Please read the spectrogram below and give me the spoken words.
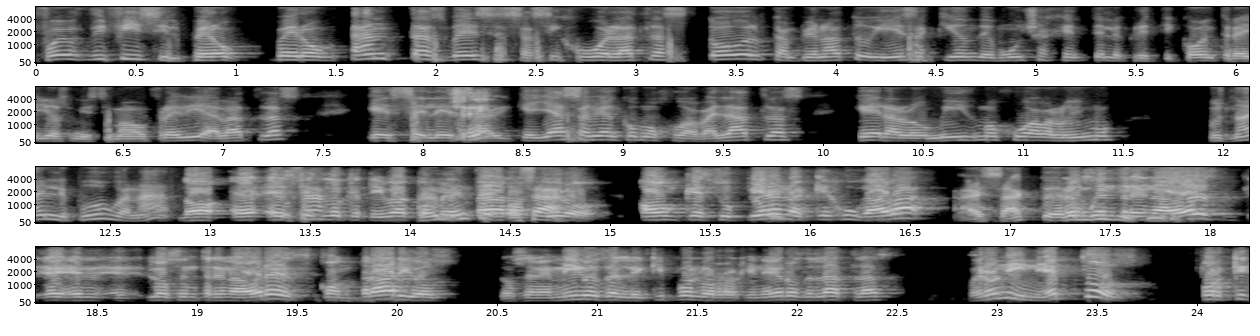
fue difícil, pero, pero tantas veces así jugó el Atlas todo el campeonato y es aquí donde mucha gente le criticó, entre ellos mi estimado Freddy, al Atlas, que, se les, que ya sabían cómo jugaba el Atlas, que era lo mismo, jugaba lo mismo, pues nadie le pudo ganar. No, e, eso es lo que te iba a comentar, Arturo. Aunque supieran a qué jugaba, exacto, los, entrenadores, eh, eh, los entrenadores contrarios, los enemigos del equipo de los rojinegros del Atlas, fueron ineptos porque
